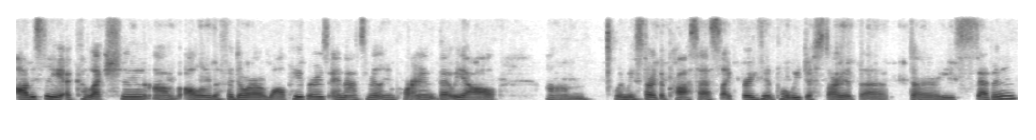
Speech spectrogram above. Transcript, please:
obviously a collection of all of the Fedora wallpapers, and that's really important that we all, um, when we start the process, like for example, we just started the 37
